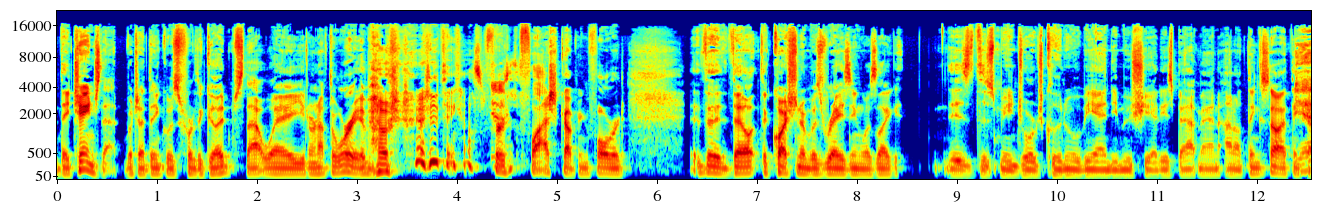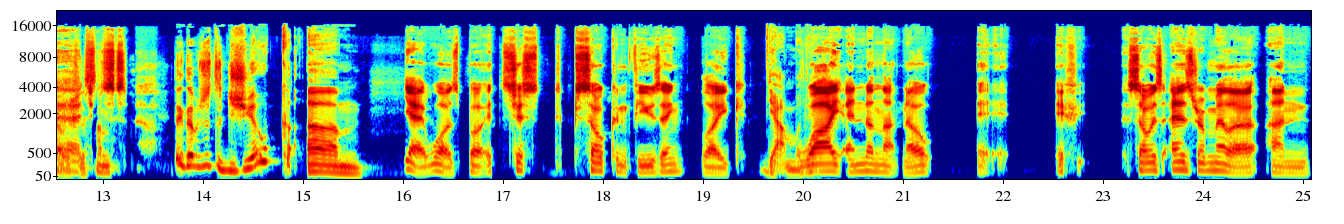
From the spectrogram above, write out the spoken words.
they changed that, which I think was for the good. So that way you don't have to worry about anything else for. Flash coming forward. The, the the question it was raising was like, is this mean George Clooney will be Andy Muschietti's Batman? I don't think so. I think yeah, that was just, just some. I think that was just a joke. Um, yeah, it was, but it's just so confusing. Like, yeah, why you. end on that note? If so, is Ezra Miller and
